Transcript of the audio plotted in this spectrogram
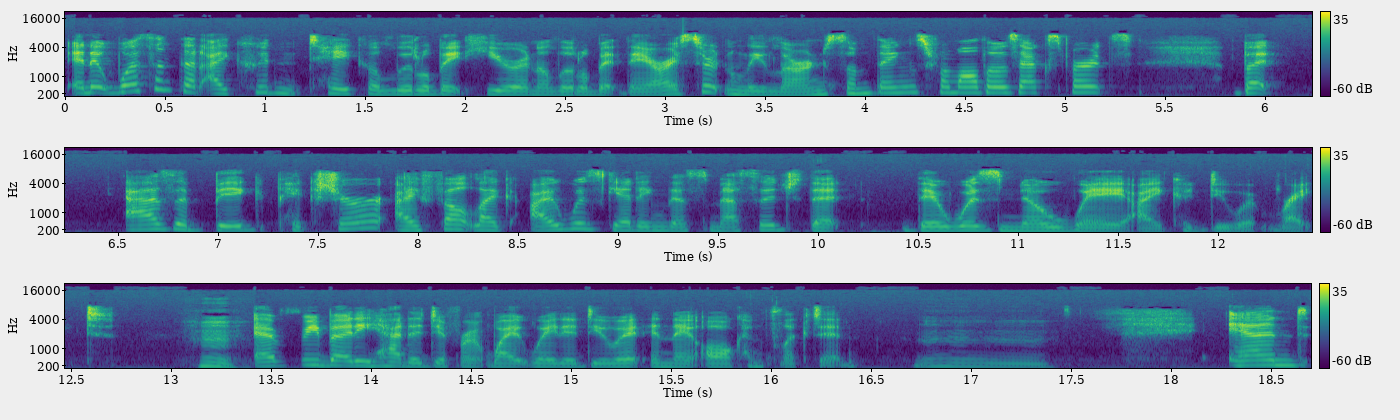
And it wasn't that I couldn't take a little bit here and a little bit there. I certainly learned some things from all those experts. But as a big picture, I felt like I was getting this message that there was no way I could do it right. Hmm. Everybody had a different white way to do it, and they all conflicted. Hmm. And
